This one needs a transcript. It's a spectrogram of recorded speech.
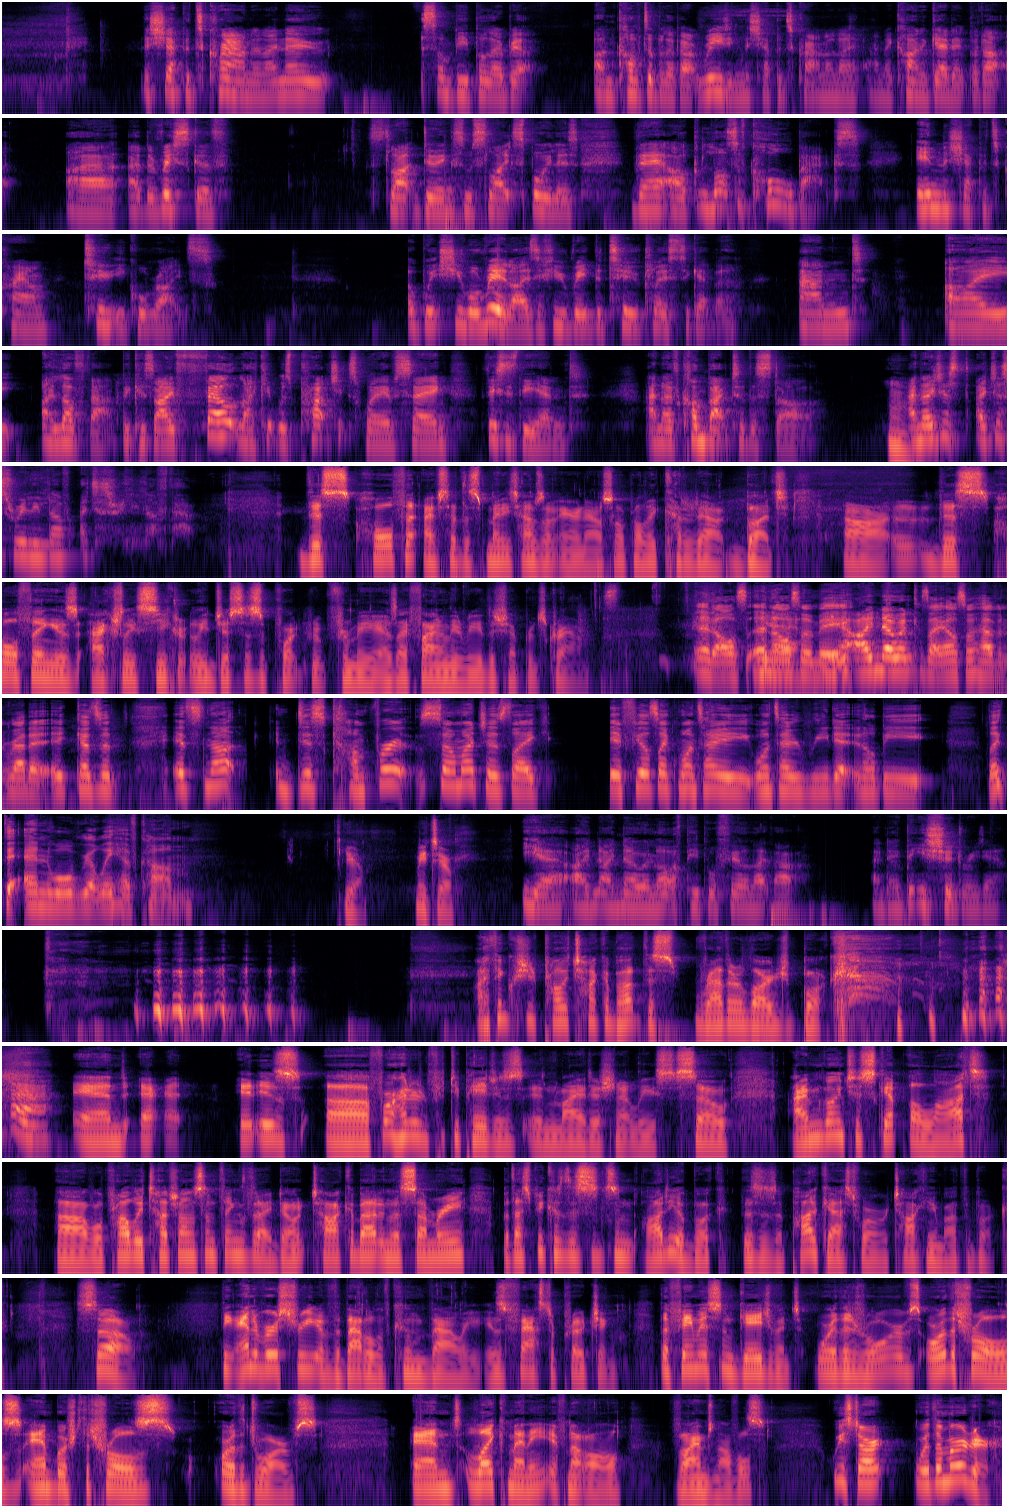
the shepherd's crown and i know some people are a bit uncomfortable about reading the shepherd's crown and i and i kind of get it but I, uh, at the risk of slight doing some slight spoilers there are lots of callbacks in the shepherd's crown to equal rights which you will realize if you read the two close together. And i i love that because i felt like it was pratchett's way of saying this is the end and i've come back to the start. And i just i just really love i just really love that. This whole thing i've said this many times on air now so i'll probably cut it out but uh, this whole thing is actually secretly just a support group for me as i finally read the shepherd's crown. And also, and Yeah, also me. yeah, i know it. Because I also haven't read it. Because it, it's not discomfort so much as like it feels like once I once I read it, it'll be like the end will really have come. yeah me too. Yeah I, I know a lot of people feel like that. I know but you should read it i think we should probably talk about this rather large book and uh, it is uh, 450 pages in my edition at least so i'm going to skip a lot uh, we'll probably touch on some things that i don't talk about in the summary but that's because this is an audiobook this is a podcast where we're talking about the book so the anniversary of the Battle of Koom Valley is fast approaching. The famous engagement where the dwarves or the trolls ambushed the trolls or the dwarves. And like many, if not all, Vimes novels, we start with a murder.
